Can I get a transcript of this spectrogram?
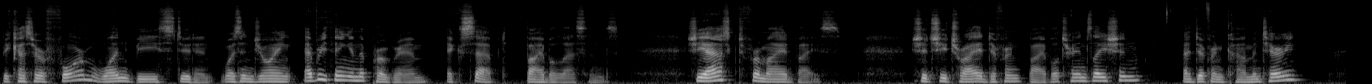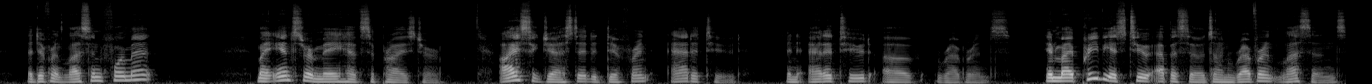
because her Form 1B student was enjoying everything in the program except Bible lessons. She asked for my advice. Should she try a different Bible translation? A different commentary? A different lesson format? My answer may have surprised her. I suggested a different attitude, an attitude of reverence. In my previous two episodes on reverent lessons,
